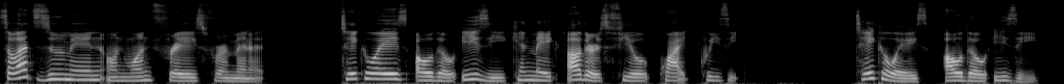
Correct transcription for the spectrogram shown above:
So let's zoom in on one phrase for a minute. Takeaways, although easy, can make others feel quite queasy. Takeaways, although easy.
